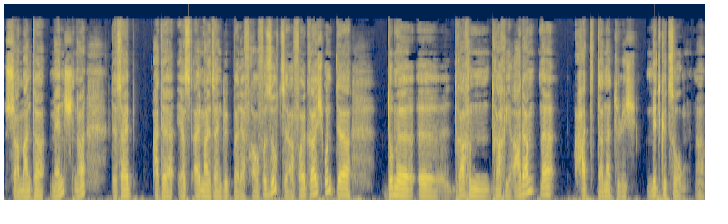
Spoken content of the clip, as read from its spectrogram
charmanter Mensch. Ne? Deshalb hat er erst einmal sein Glück bei der Frau versucht, sehr erfolgreich. Und der dumme äh, Drachen, Drachi Adam, ne, hat dann natürlich mitgezogen, ne?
